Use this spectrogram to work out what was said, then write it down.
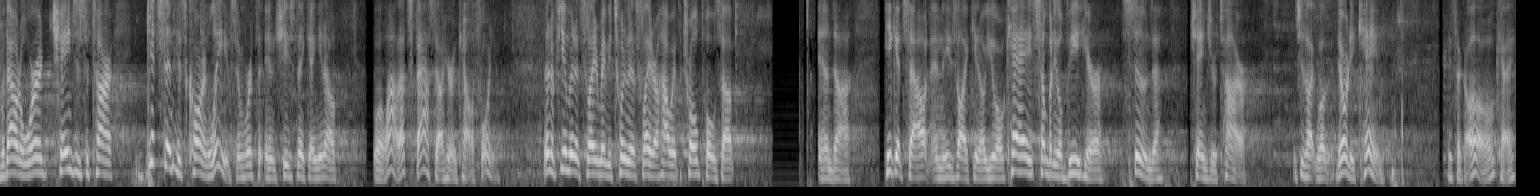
without a word, changes the tire, gets in his car, and leaves. And, we're th- and she's thinking, you know, well, wow, that's fast out here in California. Then a few minutes later, maybe 20 minutes later, a highway patrol pulls up, and uh, he gets out, and he's like, you know, you okay? Somebody will be here soon to change your tire. And she's like, well, they already came. He's like, oh, okay.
